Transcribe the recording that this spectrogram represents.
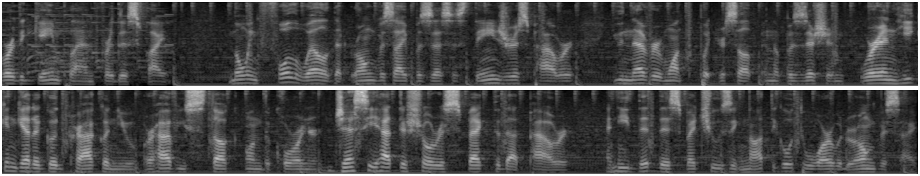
were the game plan for this fight. Knowing full well that Rungvisai possesses dangerous power, you never want to put yourself in a position wherein he can get a good crack on you or have you stuck on the corner. Jesse had to show respect to that power, and he did this by choosing not to go to war with Rungvisai.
